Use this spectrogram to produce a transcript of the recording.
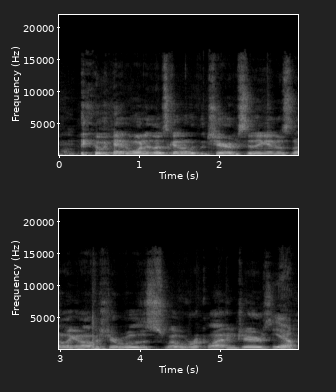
we had one of those kind of like the chair I'm sitting in. It's not like an office chair, but one of those swivel reclining chairs. Yeah. Yep.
